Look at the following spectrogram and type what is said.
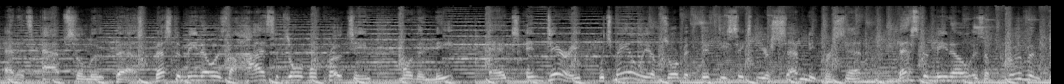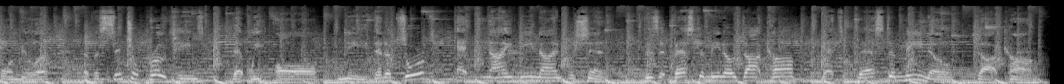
at its absolute best. Best Amino is the highest absorbable protein, more than meat, eggs, and dairy, which may only absorb at 50, 60, or 70%. Best Amino is a proven formula of essential proteins that we all need that absorbs at 99%. Visit bestamino.com. That's bestamino.com.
